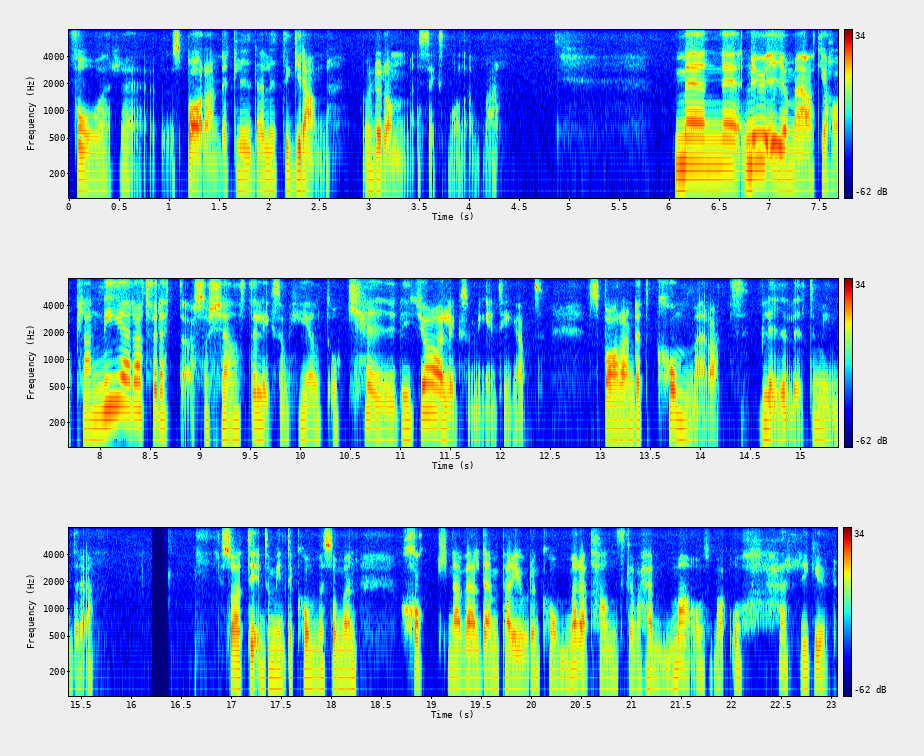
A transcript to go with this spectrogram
får eh, sparandet lida lite grann under de sex månaderna. Men eh, nu i och med att jag har planerat för detta så känns det liksom helt okej. Okay. Det gör liksom ingenting att sparandet kommer att bli lite mindre. Så att det liksom inte kommer som en chock när väl den perioden kommer att han ska vara hemma och så bara åh herregud.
